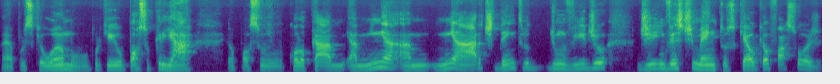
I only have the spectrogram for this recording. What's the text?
é por isso que eu amo porque eu posso criar, eu posso colocar a minha a minha arte dentro de um vídeo de investimentos, que é o que eu faço hoje,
